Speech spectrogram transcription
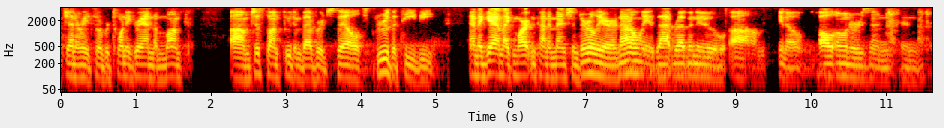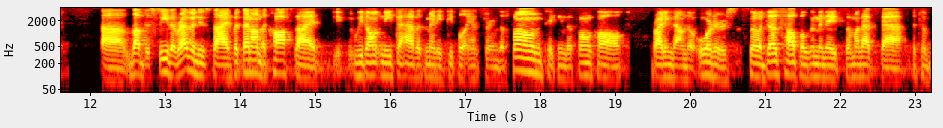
generates over 20 grand a month um, just on food and beverage sales through the TV. And again, like Martin kind of mentioned earlier, not only is that revenue, um, you know, all owners and, and uh, love to see the revenue side, but then on the cost side, we don't need to have as many people answering the phone, taking the phone call, writing down the orders. So it does help eliminate some of that staff. It's an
